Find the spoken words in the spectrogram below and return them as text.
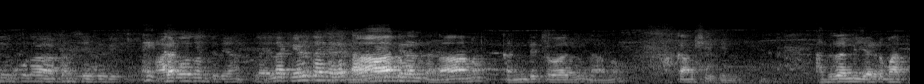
ನೀವು ಕೂಡ ಆಕಾಂಕ್ಷೆ ಇಲ್ಲ, ಎಲ್ಲ ಕೇಳ್ತಾ ಇದ್ದಾರೆ. ನಾನು ಖಂಡಿತವಾಗಿ ನಾನು ಆಕಾಂಕ್ಷೆ ಇದ್ದೀನಿ. ಅದರಲ್ಲಿ ಎರಡು ಮಾತು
